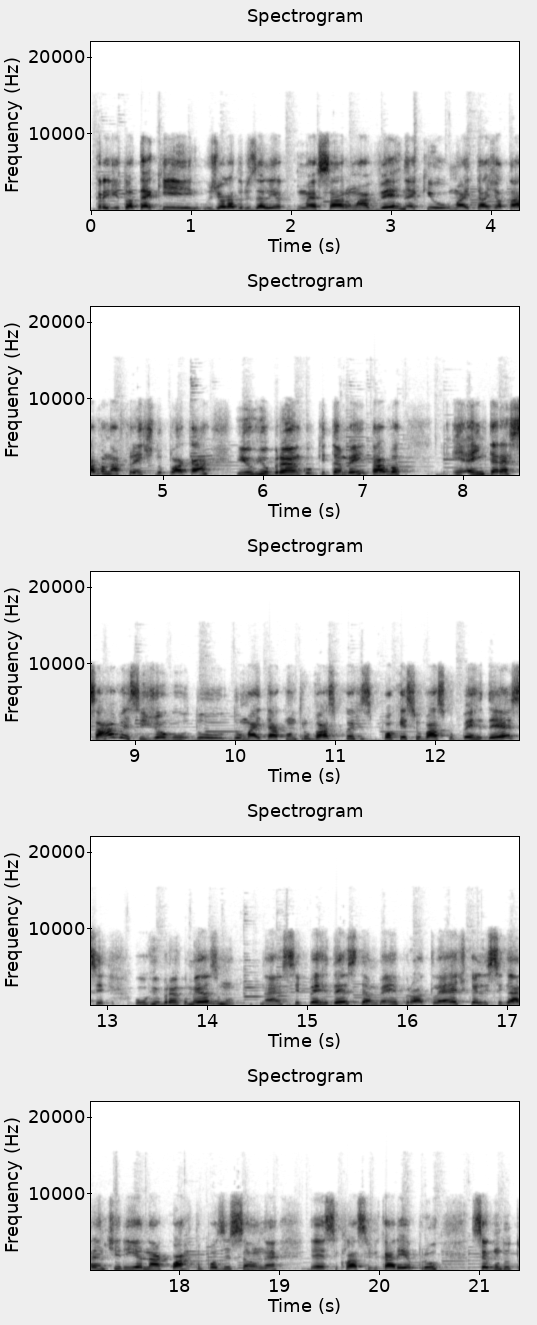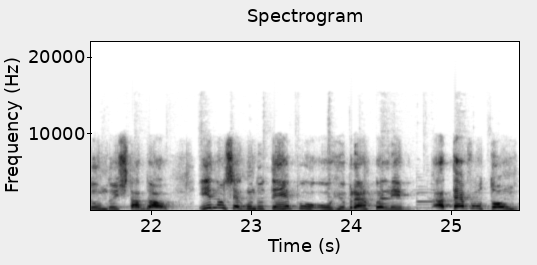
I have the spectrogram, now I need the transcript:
acredito até que os jogadores ali começaram a ver, né, que o Maitá já estava na frente do placar e o Rio Branco, que também estava interessava esse jogo do, do Maitá contra o Vasco, porque, porque se o Vasco perdesse, o Rio Branco mesmo, né, se perdesse também para o Atlético, ele se garantiria na quarta posição, né, se classificaria para o segundo turno do estadual. E no segundo tempo, o Rio Branco ele até voltou um,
